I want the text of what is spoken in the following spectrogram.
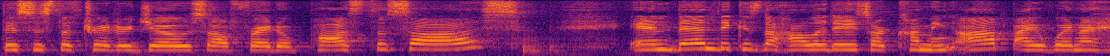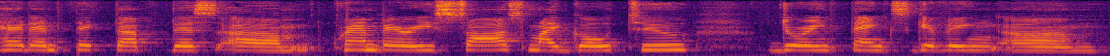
this is the Trader Joe's Alfredo pasta sauce. And then because the holidays are coming up I went ahead and picked up this um, cranberry sauce my go-to during Thanksgiving um,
